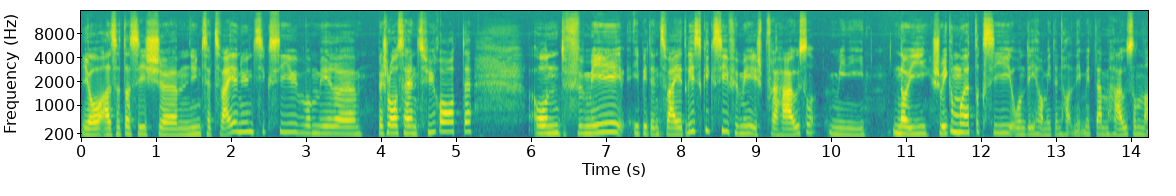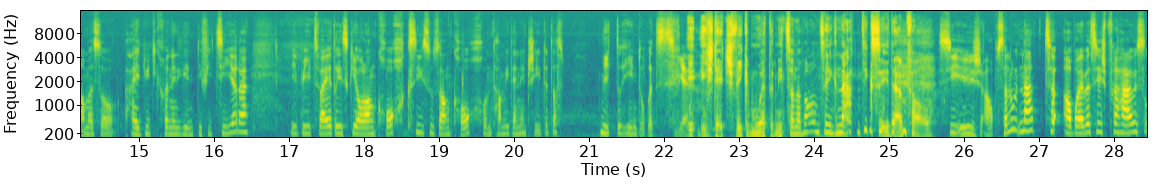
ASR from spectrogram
Ja, also das war äh, 1992, wo wir äh, beschlossen haben, zu heiraten. Und für mich, ich war dann 32, gewesen, für mich war Frau Hauser meine neue Schwiegermutter gewesen, und ich habe mich dann halt nicht mit dem Hausernamen so eindeutig können identifizieren. Ich war 32 Jahre lang Koch, gewesen, Susanne Koch, und habe mich dann entschieden, das weiterhin durchzuziehen. Ist die Schwiegermutter nicht so eine wahnsinnig nette in diesem Fall? sie ist absolut nett, aber eben, sie ist Frau Hauser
